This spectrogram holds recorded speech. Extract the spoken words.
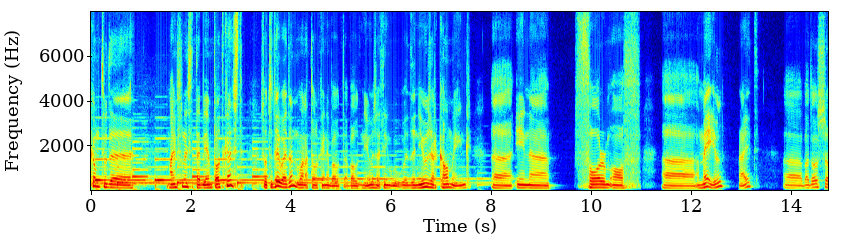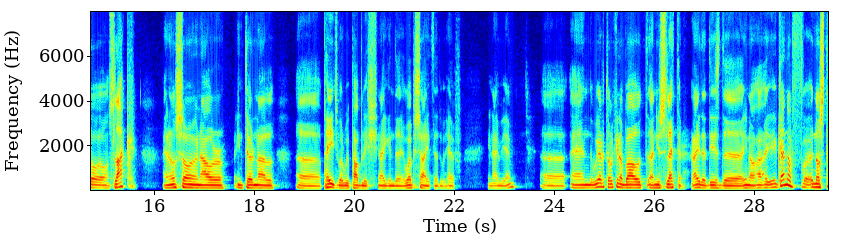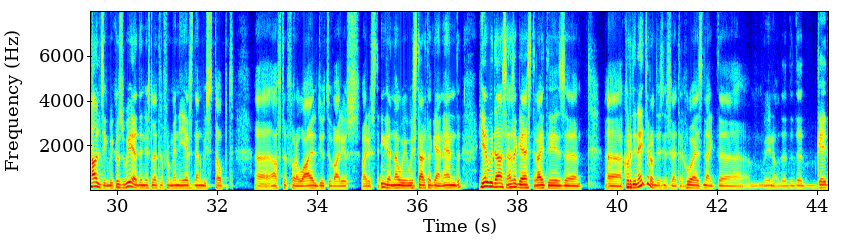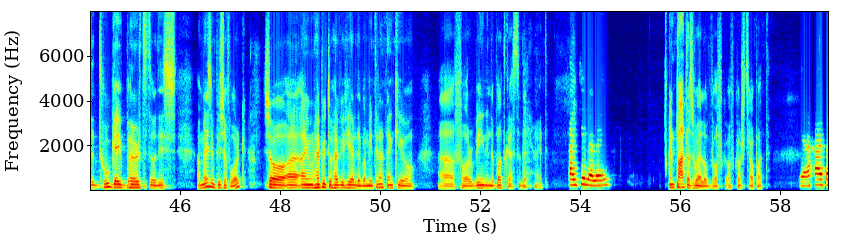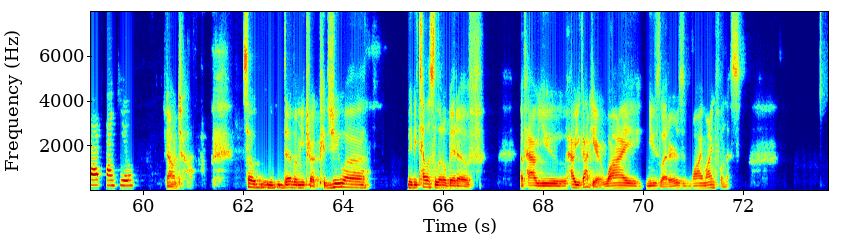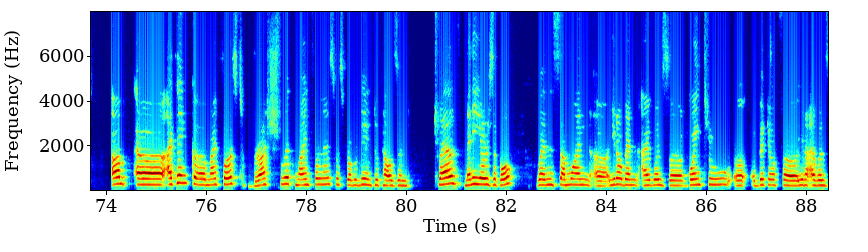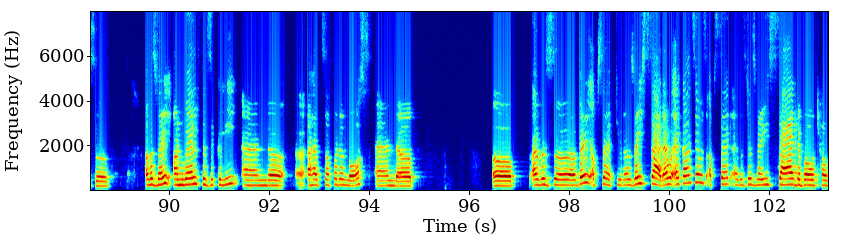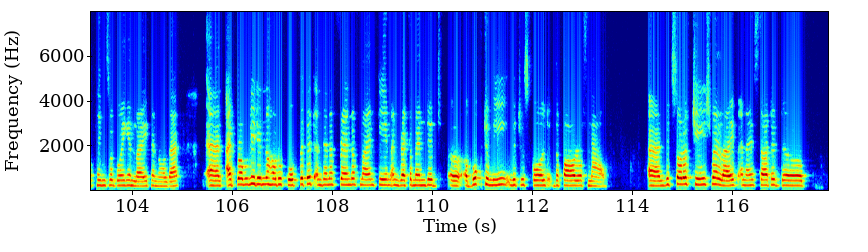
welcome to the Mindfulness at IBM podcast. So today we don't want to talk any about about news. I think the news are coming uh, in a form of uh, a mail, right? Uh, but also on Slack and also in our internal uh, page where we publish, like in the website that we have in IBM. Uh, and we are talking about a newsletter, right? That is the, you know, uh, kind of uh, nostalgic because we had a newsletter for many years, then we stopped uh, after for a while due to various various things, and now we, we start again. And here with us as a guest, right, is uh, uh, coordinator of this newsletter, who has like the, you know, the the, the gave, who gave birth to this amazing piece of work. So I'm happy to have you here, Deba Mitra. Thank you for being in the podcast today, right? Thank you, Lele. And Pat as well, of, of, of course. Ciao, Pat. Yeah, hi, Pat. Thank you. Ciao, ciao. So, Deba Mitra, could you uh, maybe tell us a little bit of of how you how you got here? Why newsletters and why mindfulness? Um, uh, I think uh, my first brush with mindfulness was probably in 2012, many years ago, when someone, uh, you know, when I was uh, going through uh, a bit of, uh, you know, I was, uh, I was very unwell physically, and uh, I had suffered a loss, and I was very upset. You know, I was very sad. I, I can't say I was upset. I was just very sad about how things were going in life and all that. And I probably didn't know how to cope with it. And then a friend of mine came and recommended uh, a book to me, which was called The Power of Now, and which sort of changed my life. And I started uh,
